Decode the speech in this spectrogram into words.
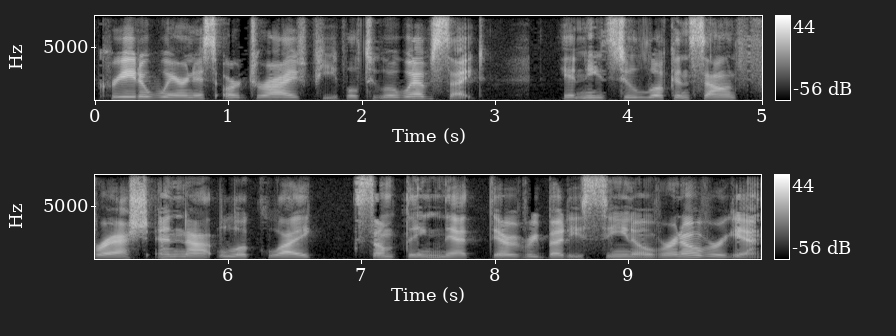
create awareness, or drive people to a website. It needs to look and sound fresh and not look like something that everybody's seen over and over again.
